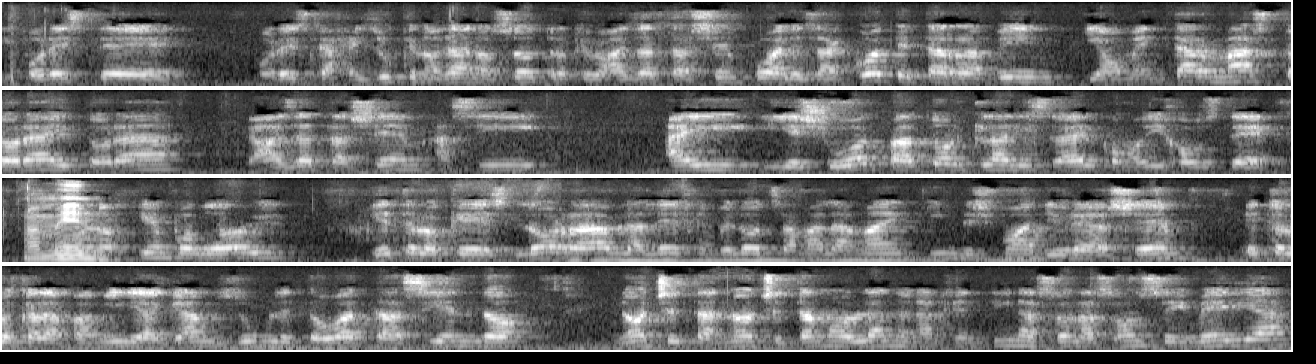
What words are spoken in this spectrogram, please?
y por este, por este Haizuk que nos da a nosotros, que Hazat Hashem pueda les Tarabim y aumentar más Torah y Torah, Hazat Hashem, así hay Yeshuot para todo el clan Israel, como dijo usted. Amén. En los tiempos de hoy, y esto es lo que es, Lora habla Lejem Velot Samal Amain, Kim Dishmoa Dibre Hashem. Esto es lo que la familia Gam Zum Letová está haciendo noche tras noche. Estamos hablando en Argentina, son las once y media.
